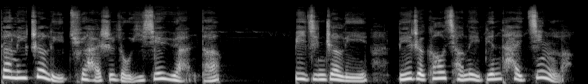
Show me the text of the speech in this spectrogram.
但离这里却还是有一些远的。毕竟这里离着高墙那边太近了，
